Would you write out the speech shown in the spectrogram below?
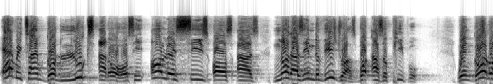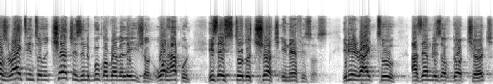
Every time God looks at us, He always sees us as not as individuals, but as a people. When God was writing to the churches in the book of Revelation, what happened? He says to the church in Ephesus. He didn't write to Assemblies of God Church.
